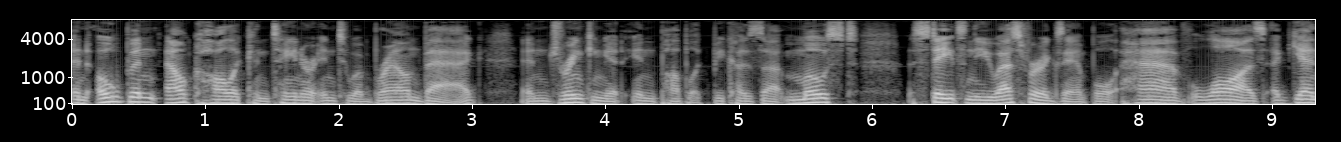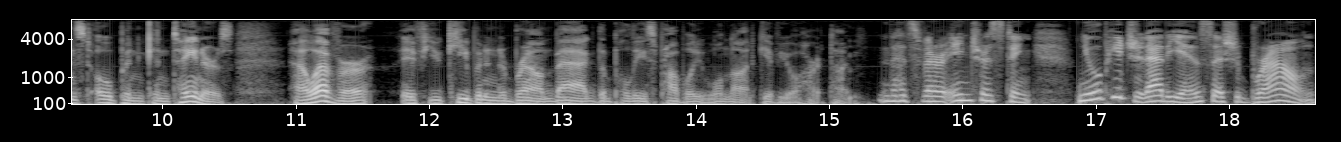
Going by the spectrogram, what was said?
an open alcoholic container into a brown bag and drinking it in public because uh, most states in the US, for example, have laws against open containers. However, if you keep it in a brown bag, the police probably will not give you a hard time. That's very interesting. 牛皮纸袋的颜色是 brown，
